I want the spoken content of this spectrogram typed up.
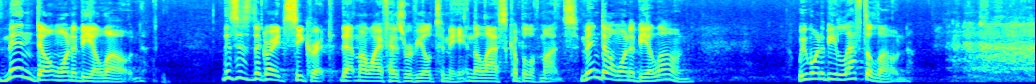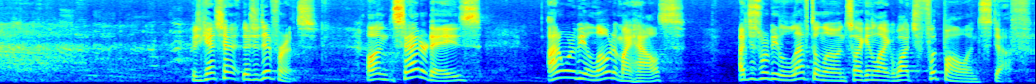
Men don't want to be alone. This is the great secret that my wife has revealed to me in the last couple of months. Men don't want to be alone. We want to be left alone. Did you catch that? There's a difference. On Saturdays, I don't want to be alone at my house. I just want to be left alone so I can like watch football and stuff.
